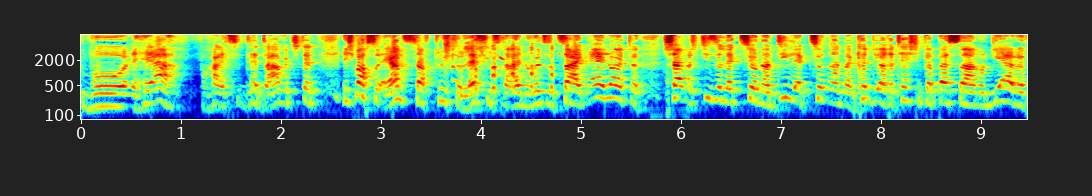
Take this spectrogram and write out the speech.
wo, ja, wo halt der David stellt, ich mach so ernsthaft, tue ich so Lessons rein und will so zeigen, ey Leute, schaut euch diese Lektion an, die Lektion an, dann könnt ihr eure Technik verbessern und ja, yeah, wir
